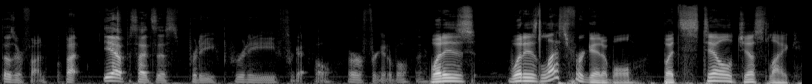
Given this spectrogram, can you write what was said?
those are fun, but yeah. Besides this, pretty pretty forgetful or forgettable. What is what is less forgettable, but still just like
